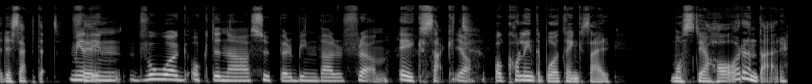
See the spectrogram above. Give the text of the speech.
i receptet. Med För- din våg och dina superbindarfrön. Exakt. Ja. Och håll inte på och tänk så här, måste jag ha den där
